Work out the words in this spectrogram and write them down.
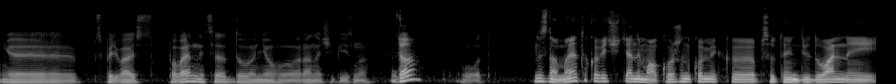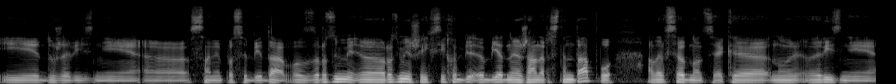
е, сподіваюсь, повернеться до нього рано чи пізно. Да? От. Не знаю, в мене такого відчуття немає. Кожен комік е, абсолютно індивідуальний і дуже різні е, самі по собі. Да, розумі, е, розумію, що їх всіх об'єднує жанр стендапу, але все одно це як е, ну, різні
